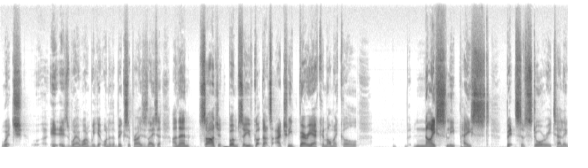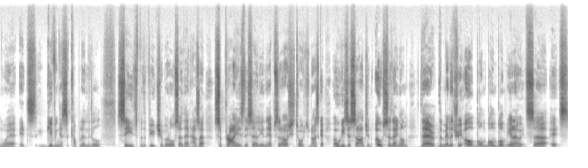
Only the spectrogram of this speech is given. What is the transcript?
which is where we get one of the big surprises later, and then Sergeant, boom. So you've got that's actually very economical, nicely paced bits of storytelling where it's giving us a couple of little seeds for the future, but also then has a surprise this early in the episode. Oh, she's talking to a nice guy. Oh, he's a sergeant. Oh, so then on, they're the military. Oh, boom, boom, boom. You know, it's uh, it's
